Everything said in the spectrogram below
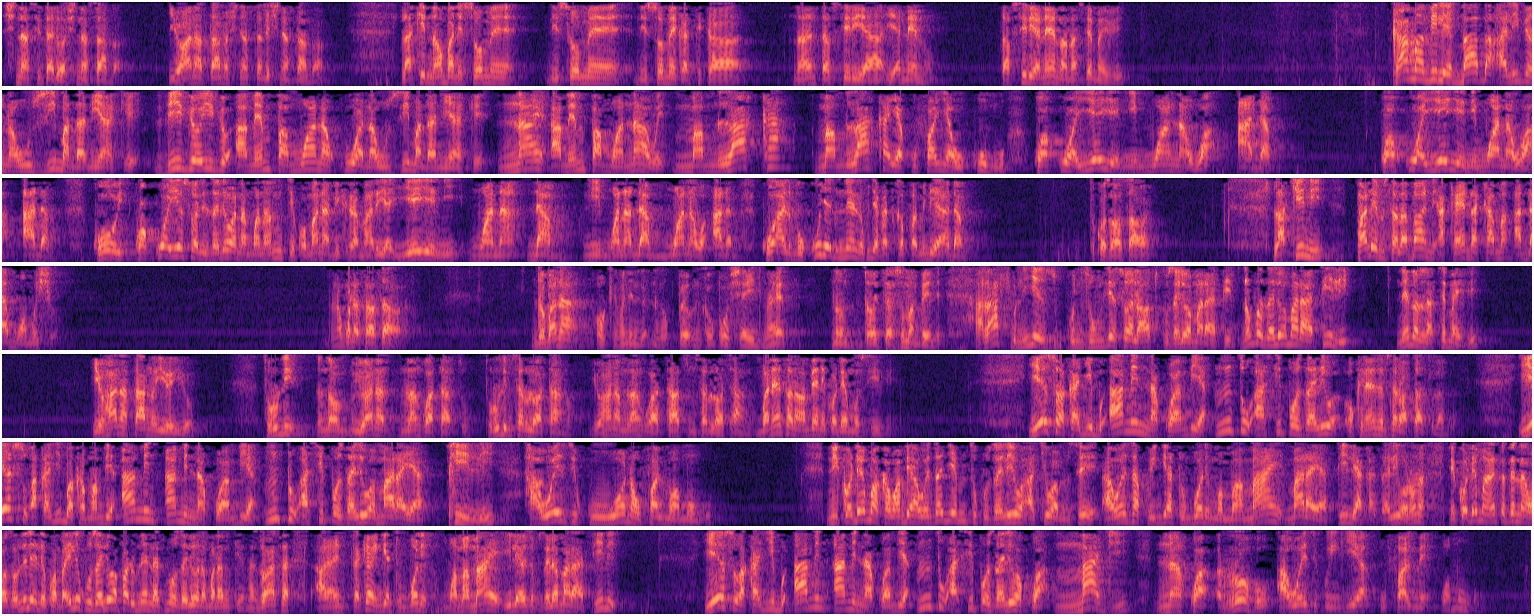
ishirina sita hadi wa ishirina saba. Yohana tano ishirina sita hadi ishirina saba. Lakini naomba nisome nisome nisome katika na tafsiri ya, ya neno. Tafsiri ya neno anasema hivi kama vile baba alivyo na uzima ndani yake vivyo hivyo amempa mwana kuwa na uzima ndani yake naye amempa mwanawe mamlaka mamlaka ya kufanya hukumu kwa kuwa yeye ni mwana wa adamu kwa kuwa yeye ni mwana wa adamu kwa, kwa kuwa yesu alizaliwa na mwanamke kwa maana ya bikira maria yeye ni mwanadamu ni mwanadamu mwana wa adamu kwao alivyokuja duniani alikuja katika familia ya adamu tuko sawasawa lakini pale msalabani akaenda kama adamu wa mwisho. Tunakwenda sawasawa ndo maana okay nikakupa ushahidi no, mbele. Alafu nije kuzungumzia swala la watu kuzaliwa mara ya pili. Tunapozaliwa mara ya pili neno linasema hivi. Yohana tano hiyo hiyo. Turudi no, yohana mlango wa tatu. Turudi msarulo wa tano. Yohana mlango wa tatu msarulo wa tano. Bwana yesu anamwambia nikodemos hivi yesu akajibu amin nakuambia mtu asipozaliwa okay, naweza mstari wa tatu labda. Yesu akajibu akamwambia amin amin nakuambia mtu asipozaliwa mara ya pili hawezi kuuona ufalme wa mungu. Nikodemo akamwambia awezaje mtu kuzaliwa akiwa mzee? Aweza kuingia tumboni mwa mamae mara ya pili akazaliwa. Unaona nikodemo analeta tena wazo lile ile kwamba ili kuzaliwa hapa duniani lazima uzaliwe na mwanamke. Sasa anatakiwa ingia tumboni mwa mamae ili aweze kuzaliwa mara ya pili yesu akajibu amin amin nakuambia mtu asipozaliwa kwa maji na kwa roho hawezi kuingia ufalme wa mungu.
